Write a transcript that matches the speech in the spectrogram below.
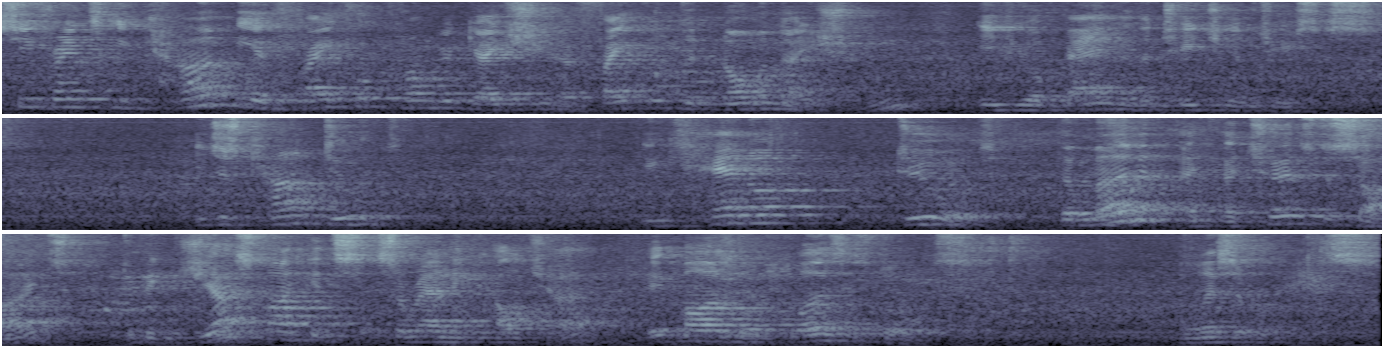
see, friends, you can't be a faithful congregation, a faithful denomination, if you abandon the teaching of Jesus. You just can't do it. You cannot do it. The moment a, a church decides to be just like its surrounding culture, it might as well close its doors unless it repents.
